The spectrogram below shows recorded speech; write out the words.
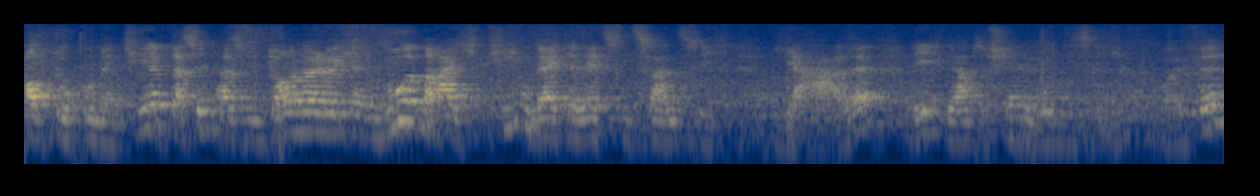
auch dokumentiert. Das sind also Donnerlöcher nur im Bereich Kienberg der letzten 20 Jahre. Wir haben so Stellen, wo die sich häufen.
